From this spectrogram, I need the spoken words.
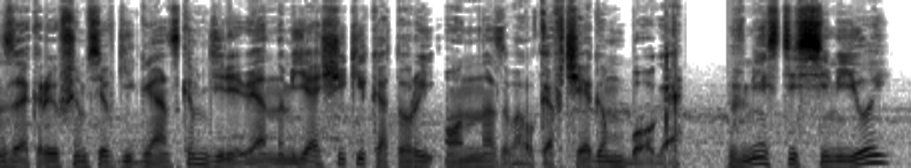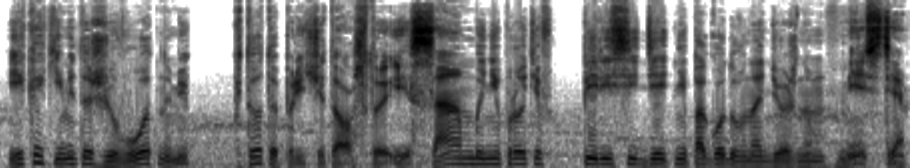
закрывшимся в гигантском деревянном ящике, который он назвал ковчегом бога. Вместе с семьей и какими-то животными кто-то причитал, что и сам бы не против пересидеть непогоду в надежном месте.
